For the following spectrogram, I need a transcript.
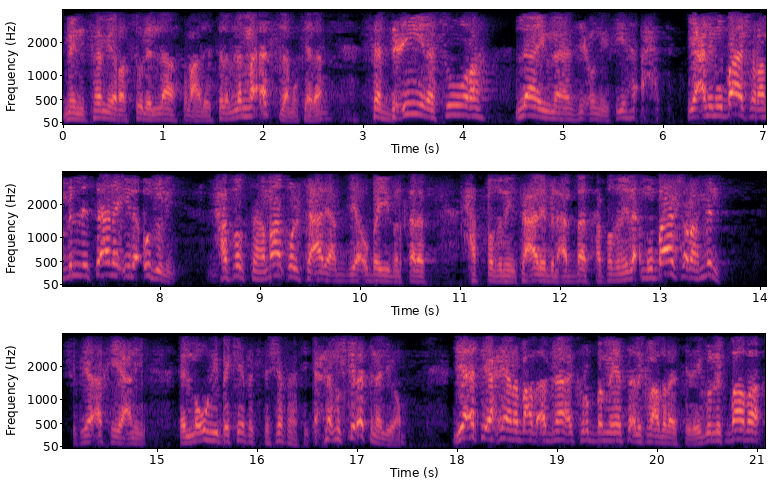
من فم رسول الله صلى الله عليه وسلم لما أسلم كذا سبعين سورة لا ينازعني فيها أحد. يعني مباشرة من لسانه إلى أذني. حفظتها ما قلت تعالي يا أبي بن خلف حفظني تعالي بن عباس حفظني. لا مباشرة منه شوف يا أخي يعني الموهبة كيف اكتشفها فيك إحنا مشكلتنا اليوم. يأتي أحيانا بعض أبنائك ربما يسألك بعض الأسئلة. يقول لك بابا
